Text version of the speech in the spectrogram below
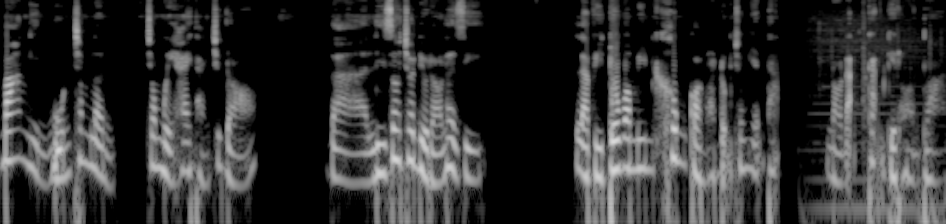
3.400 lần trong 12 tháng trước đó. Và lý do cho điều đó là gì? là vì dopamine không còn hoạt động trong hiện tại, nó đã cạn kiệt hoàn toàn.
